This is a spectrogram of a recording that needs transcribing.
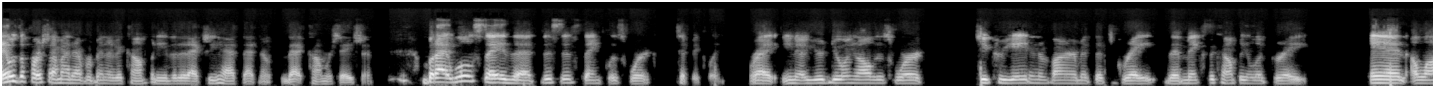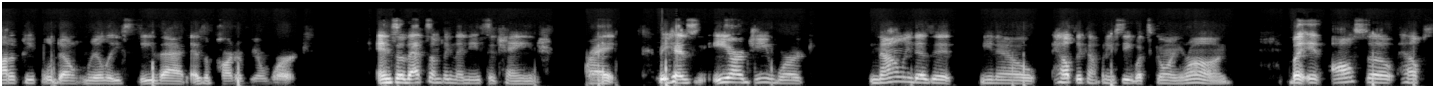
And it was the first time I'd ever been at a company that had actually had that that conversation. But I will say that this is thankless work typically, right? You know, you're doing all this work to create an environment that's great, that makes the company look great. And a lot of people don't really see that as a part of your work. And so that's something that needs to change, right? Because ERG work, not only does it, you know, help the company see what's going wrong, but it also helps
